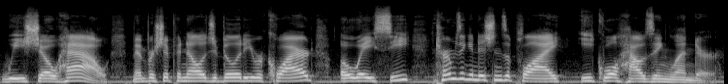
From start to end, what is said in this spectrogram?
we show how. Membership and eligibility required, OAC, terms and conditions apply, equal housing lender.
